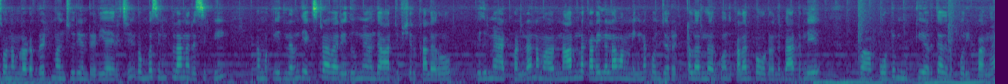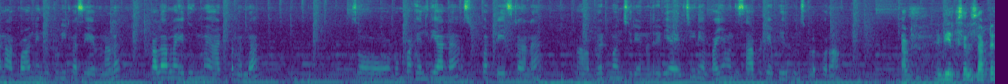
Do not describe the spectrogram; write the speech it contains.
ஸோ நம்மளோட ப்ரெட் மஞ்சூரியன் ரெடி ஆயிடுச்சு ரொம்ப சிம்பிளான ரெசிபி நமக்கு இதில் வந்து எக்ஸ்ட்ரா வேறு எதுவுமே வந்து ஆர்டிஃபிஷியல் கலரோ எதுவுமே ஆட் பண்ணல. நம்ம நார்மலாக கடையிலலாம் வாங்கினீங்கன்னா கொஞ்சம் ரெட் கலரில் இருக்கும். அந்த கலர் பவுடர் அந்த பேட்டர்லேயே போட்டு முக்கி எடுத்து அதில் பொரிப்பாங்க. நான் குழந்தைங்களுக்கு வீட்டில் செய்கிறதுனால கலர்லாம் எதுவுமே ஆட் பண்ணலை. ஸோ ரொம்ப ஹெல்த்தியான சூப்பர் டேஸ்ட்டான ப்ரெட் மஞ்சூரியன் வந்து ரெடி ஆகிடுச்சு இது என் பையன் வந்து சாப்பிட்டுட்டு எப்படி இருக்குன்னு சொல்ல போகிறான் எப்படி இருக்கு சொல்ல சாப்பிட்டு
